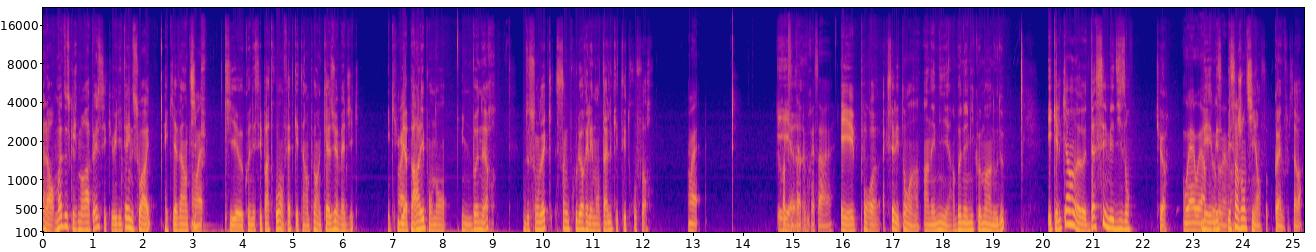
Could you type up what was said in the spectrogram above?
Alors, moi, de ce que je me rappelle, c'est qu'il était à une soirée et qu'il y avait un type Ouais. qui euh, connaissait pas trop, en fait, qui était un peu un casu à Magic et qui lui Ouais. a parlé pendant une bonne heure de son deck 5 couleurs élémentales qui était trop fort. Ouais, je crois Et, que c'était à euh, peu près ça. ouais. Et pour euh, Axel étant un, un ami, un bon ami commun à nous deux, et quelqu'un euh, d'assez médisant, tu vois. Ouais, ouais, mais mais, mais hein. c'est un gentil, hein, faut, quand même, faut le savoir.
